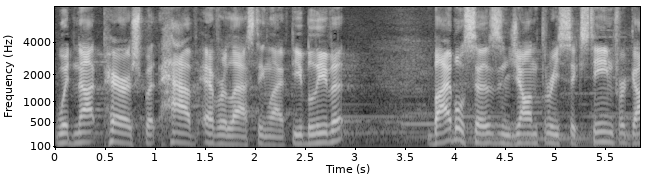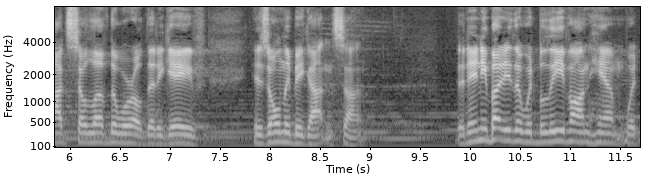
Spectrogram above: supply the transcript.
would not perish but have everlasting life? Do you believe it? Bible says in John 3:16, for God so loved the world that he gave his only begotten son, that anybody that would believe on him would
